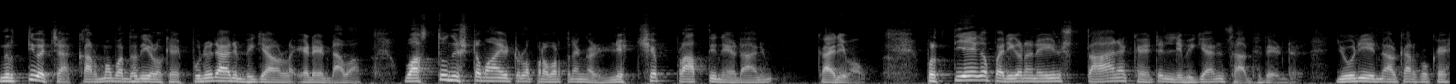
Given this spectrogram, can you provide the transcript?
നിർത്തിവെച്ച കർമ്മ പദ്ധതികളൊക്കെ പുനരാരംഭിക്കാനുള്ള ഇടയുണ്ടാവാം. വസ്തുനിഷ്ഠമായിട്ടുള്ള പ്രവർത്തനങ്ങൾ ലക്ഷ്യപ്രാപ്തി നേടാനും കാര്യമാവും. പ്രത്യേക പരിഗണനയിൽ സ്ഥാനക്കയറ്റം ലഭിക്കാനും സാധ്യതയുണ്ട്. ജോലി ചെയ്യുന്ന ആൾക്കാർക്കൊക്കെ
